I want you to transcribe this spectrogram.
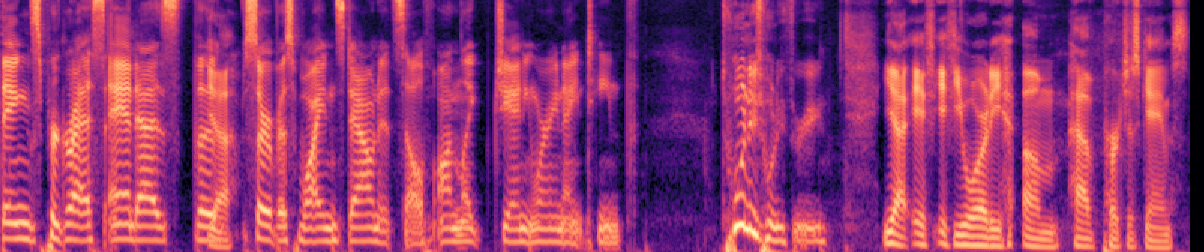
things progress and as the Yeah. service winds down itself on like January 19th, 2023. yeah. If if you already um have purchased games,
